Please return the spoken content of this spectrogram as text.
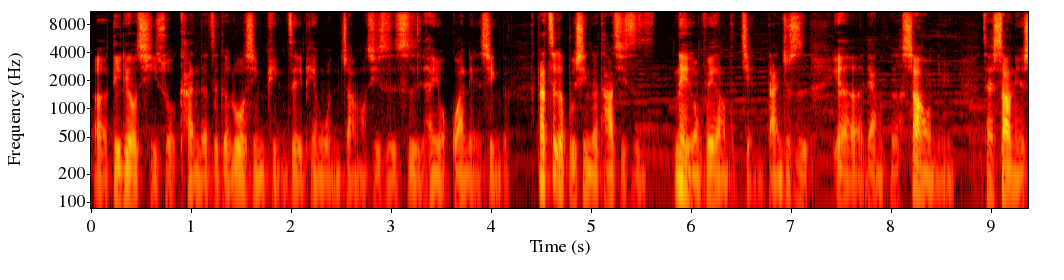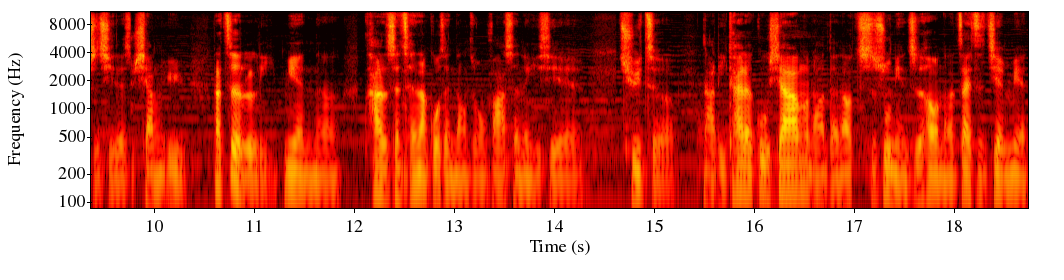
呃第六期所刊的这个骆心平这一篇文章，其实是很有关联性的。那这个不幸的它其实内容非常的简单，就是呃两个少女。在少年时期的相遇，那这里面呢，他的成成长过程当中发生了一些曲折，那离开了故乡，然后等到十数年之后呢，再次见面。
